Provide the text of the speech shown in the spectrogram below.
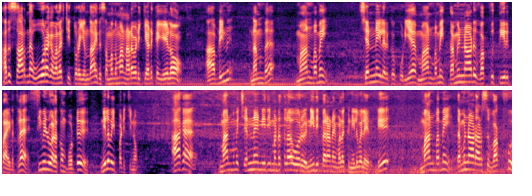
அது சார்ந்த ஊரக வளர்ச்சித்துறையும் தான் இது சம்மந்தமாக நடவடிக்கை எடுக்க இயலும். அப்படின்னு நம்ம மாண்பமை சென்னையில் இருக்கக்கூடிய மாண்பமை தமிழ்நாடு வக்ஃபு தீர்ப்பாயிடத்தில் சிவில் வழக்கம் போட்டு நிலுவைப்படுத்தினோம் ஆக மாண்பமை சென்னை நீதிமன்றத்தில் ஒரு நீதி வழக்கு நிலுவையில் இருக்குது மாண்பமை தமிழ்நாடு அரசு வக்ஃபு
